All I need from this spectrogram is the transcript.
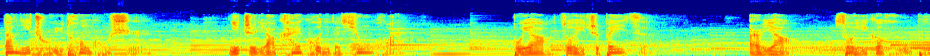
当你处于痛苦时，你只要开阔你的胸怀。”不要做一只杯子，而要做一个湖泊。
